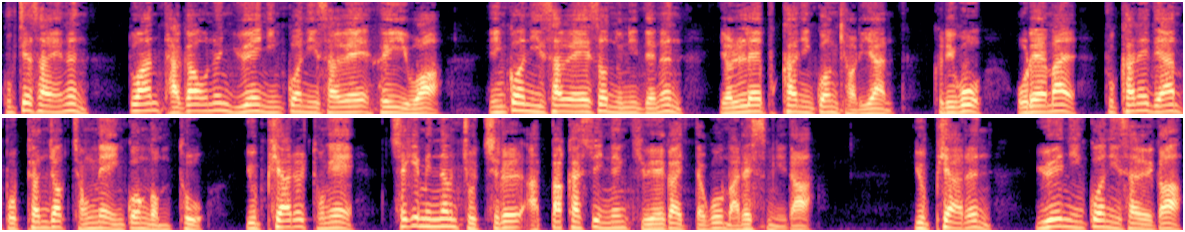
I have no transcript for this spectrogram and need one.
국제사회는 또한 다가오는 유엔 인권이사회 회의와 인권이사회에서 논의되는 연례 북한 인권 결의안 그리고 올해 말 북한에 대한 보편적 정례 인권 검토 UPR을 통해 책임 있는 조치를 압박할 수 있는 기회가 있다고 말했습니다. UPR은 유엔 인권이사회가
